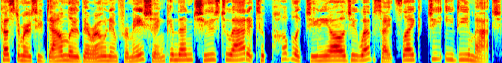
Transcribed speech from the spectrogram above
Customers who download their own information can then choose to add it to public genealogy websites like GEDmatch,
